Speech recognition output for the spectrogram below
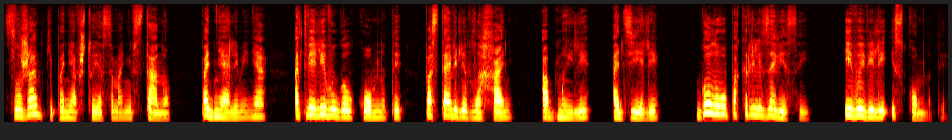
Служанки, поняв, что я сама не встану, подняли меня, отвели в угол комнаты, поставили в лохань, обмыли, одели, голову покрыли завесой и вывели из комнаты.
